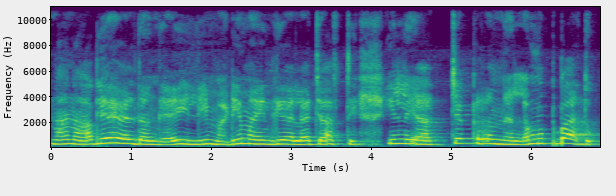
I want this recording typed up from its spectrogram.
ನಾನು ಆಗಲೇ ಹೇಳ್ದಂಗೆ ಇಲ್ಲಿ ಮಡಿ ಮೈಲ್ಗೆ ಎಲ್ಲ ಜಾಸ್ತಿ. ಇಲ್ಲಿ ಅರ್ಚಕ್ರನ್ನೆಲ್ಲ ಮುಟ್ಬಾರ್ದು.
